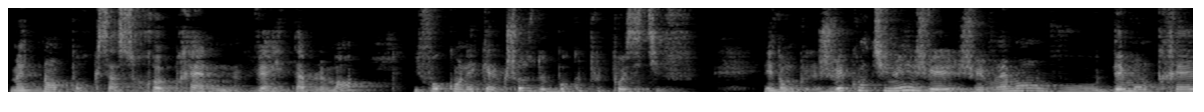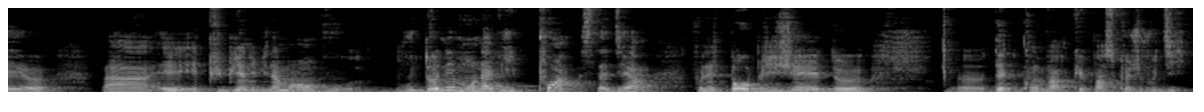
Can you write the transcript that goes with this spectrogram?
Maintenant, pour que ça se reprenne véritablement, il faut qu'on ait quelque chose de beaucoup plus positif. Et donc, je vais continuer, je vais, je vais vraiment vous démontrer, euh, bah, et, puis bien évidemment, vous, vous donner mon avis, point. C'est-à-dire, vous n'êtes pas obligé de, euh, d'être convaincu par ce que je vous dis.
